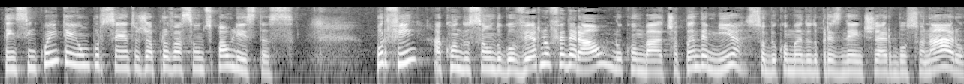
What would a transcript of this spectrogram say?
tem 51% de aprovação dos paulistas. Por fim, a condução do governo federal no combate à pandemia, sob o comando do presidente Jair Bolsonaro,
